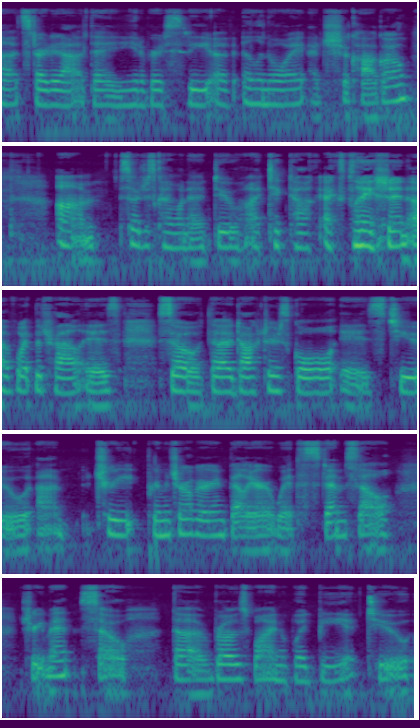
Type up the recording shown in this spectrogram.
Uh, it started out at the University of Illinois at Chicago. Um, so I just kind of want to do a TikTok explanation of what the trial is. So the doctor's goal is to um, treat premature ovarian failure with stem cell treatment. So the ROSE one would be to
